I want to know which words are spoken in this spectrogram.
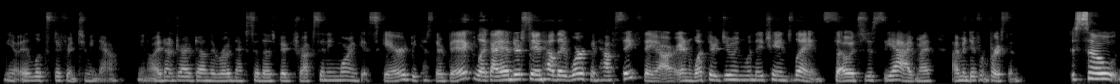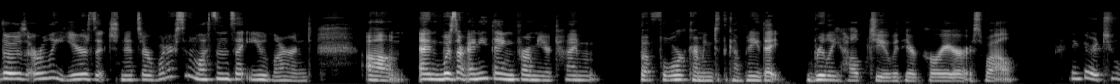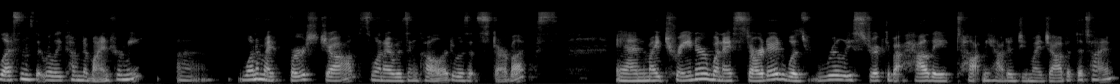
you know, it looks different to me now. You know, I don't drive down the road next to those big trucks anymore and get scared because they're big. Like I understand how they work and how safe they are and what they're doing when they change lanes. So it's just, yeah, I'm a, I'm a different person. So those early years at Schnitzer, what are some lessons that you learned? Um, and was there anything from your time before coming to the company that really helped you with your career as well? I think there are two lessons that really come to mind for me. Uh, one of my first jobs when I was in college was at Starbucks and my trainer, when I started, was really strict about how they taught me how to do my job at the time.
